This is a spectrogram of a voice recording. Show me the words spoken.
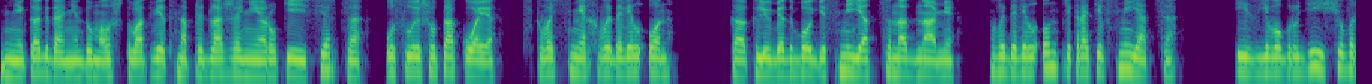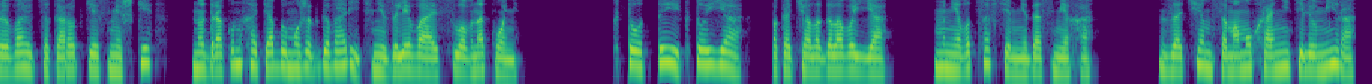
«Никогда не думал, что в ответ на предложение руки и сердца услышу такое», — сквозь смех выдавил он. «Как любят боги смеяться над нами», — выдавил он, прекратив смеяться. Из его груди еще вырываются короткие смешки, но дракон хотя бы может говорить, не заливаясь, словно конь. «Кто ты, кто я?» — покачала головой я. Мне вот совсем не до смеха. Зачем самому хранителю мира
